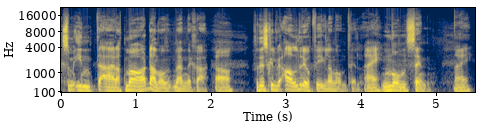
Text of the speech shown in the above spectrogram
som inte är att mörda någon människa. Ja. För det skulle vi aldrig uppvigla någon till. Nej. Någonsin. Nej.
